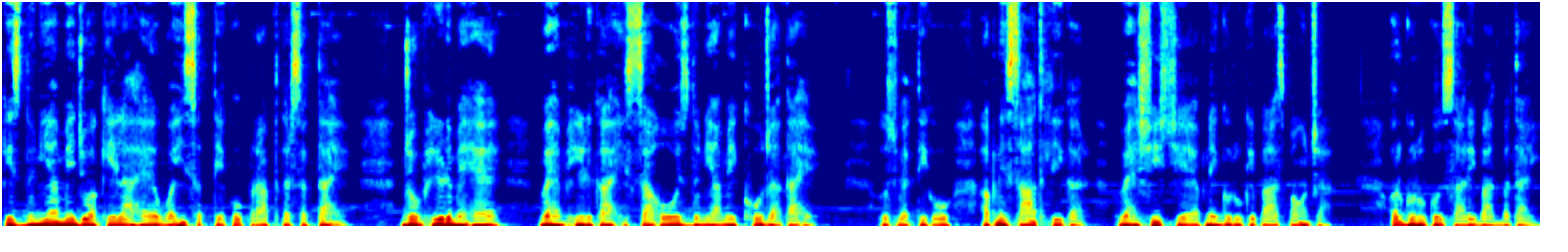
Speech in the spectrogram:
कि इस दुनिया में जो अकेला है, वही सत्य को प्राप्त कर सकता है। जो भीड़ में है, वह भीड़ का हिस्सा हो इस दुनिया में खो जाता है। उस व्यक्ति को अपने साथ लेकर वह शिष्य अपने गुरु के पास पहुँचा और गुरु को सारी बात बताई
